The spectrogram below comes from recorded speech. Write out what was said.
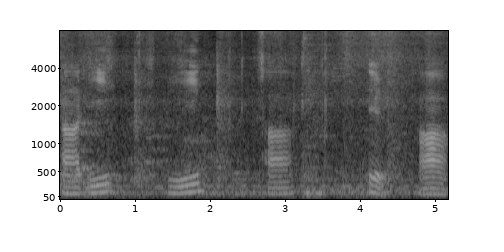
4, 2, 2, 4, 1. 아.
